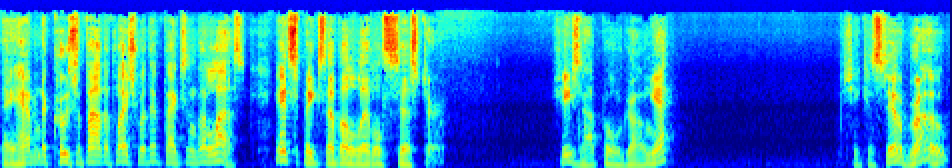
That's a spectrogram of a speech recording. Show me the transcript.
They having to crucify the flesh with affections the lust. It speaks of a little sister. She's not full grown yet. She can still grow.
